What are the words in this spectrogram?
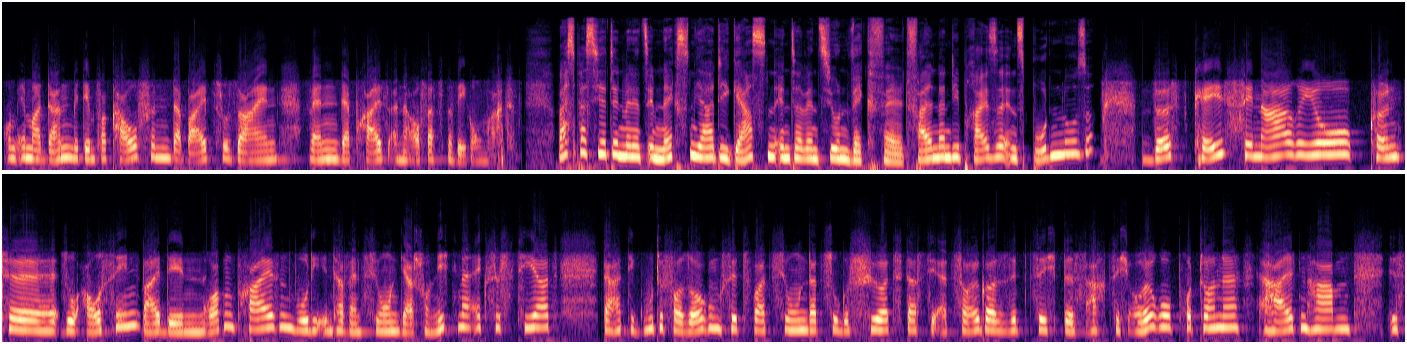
um immer dann mit dem Verkaufen dabei zu sein, wenn der Preis eine Aufwärtsbewegung macht. Was passiert denn, wenn jetzt im nächsten Jahr die Gerstenintervention wegfällt? Fallen dann die Preise ins Bodenlose? Worst-Case-Szenario könnte so aussehen bei den Roggenpreisen, wo die Intervention ja schon nicht mehr existiert. Da hat die gute Versorgungssituation dazu geführt, dass die Erzeuger 70 bis 80 Euro pro Tonne erhalten haben. Ist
